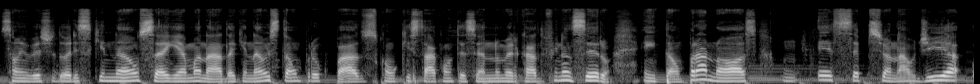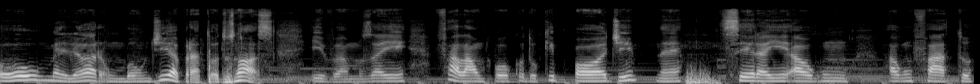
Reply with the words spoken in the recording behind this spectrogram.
são investidores que não seguem a manada, que não estão preocupados com o que está acontecendo no mercado financeiro. Então, para nós, um excepcional dia ou melhor, um bom dia para todos nós. E vamos aí falar um pouco do que pode, né, ser aí algum algum fato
